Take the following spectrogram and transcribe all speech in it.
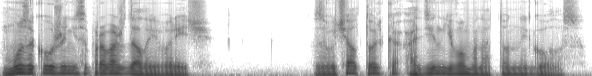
музыка уже не сопровождала его речь. Звучал только один его монотонный голос —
